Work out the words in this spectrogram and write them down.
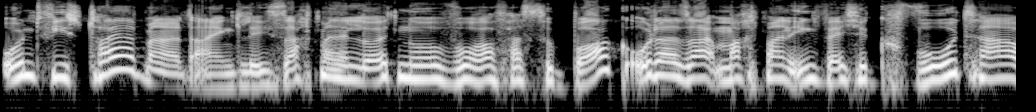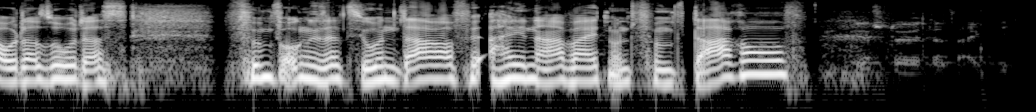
Und wie steuert man das eigentlich? Sagt man den Leuten nur, worauf hast du Bock? Oder sagt, macht man irgendwelche Quota oder so, dass fünf Organisationen darauf hinarbeiten und fünf darauf? Wer steuert das eigentlich?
